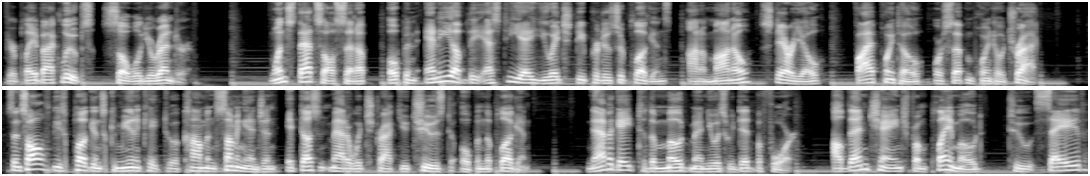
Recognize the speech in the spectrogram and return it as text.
If your playback loops, so will your render. Once that's all set up, open any of the STA UHD Producer plugins on a mono, stereo, 5.0, or 7.0 track. Since all of these plugins communicate to a common summing engine, it doesn't matter which track you choose to open the plugin. Navigate to the Mode menu as we did before. I'll then change from Play Mode to Save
